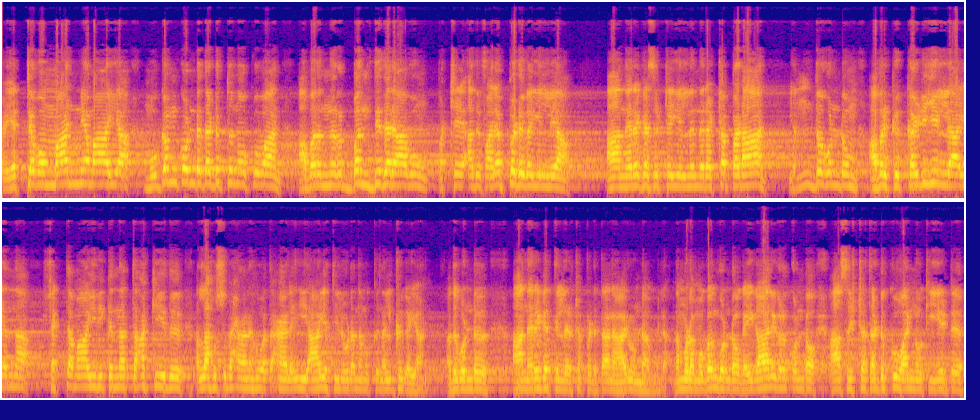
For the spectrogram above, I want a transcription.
ഏറ്റവും മാന്യമായ മുഖം കൊണ്ട് തടുത്തു നോക്കുവാൻ അവർ നിർബന്ധിതരാവും. പക്ഷേ അത് ഫലപ്പെടുകയില്ല. ആ നരകശിക്ഷയിൽ നിന്ന് രക്ഷപ്പെടാൻ എന്തുകൊണ്ടും അവർക്ക് കഴിയില്ല എന്ന ശക്തമായിരിക്കുന്ന താക്കീത് അള്ളാഹു സുബാനഹു താല ഈ ആയത്തിലൂടെ നമുക്ക് നൽകുകയാണ്. അതുകൊണ്ട് ആ നരകത്തിൽ രക്ഷപ്പെടുത്താൻ ആരും ഉണ്ടാവില്ല. നമ്മുടെ മുഖം കൊണ്ടോ കൈകാലുകൾ കൊണ്ടോ ആ ശിക്ഷ തടുക്കുവാൻ നോക്കിയിട്ട്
